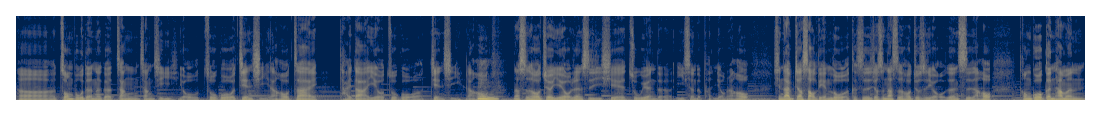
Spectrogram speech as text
呃中部的那个张张基有做过见习，然后在。台大也有做过见习，然后那时候就也有认识一些住院的医生的朋友，然后现在比较少联络了。可是就是那时候就是有认识，然后通过跟他们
